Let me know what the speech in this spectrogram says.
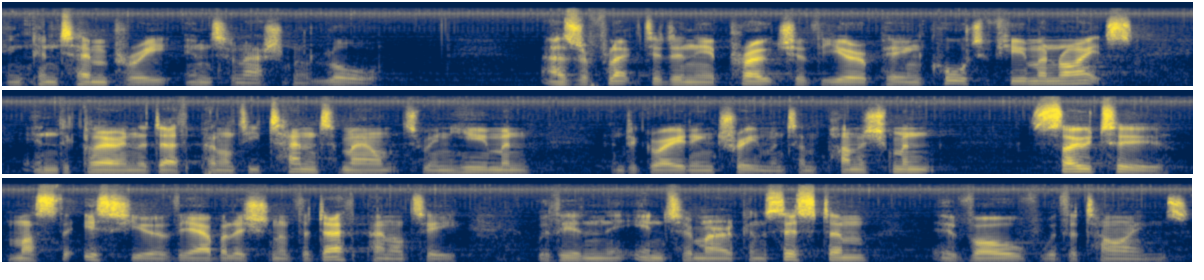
in contemporary international law. As reflected in the approach of the European Court of Human Rights in declaring the death penalty tantamount to inhuman and degrading treatment and punishment, so too must the issue of the abolition of the death penalty within the inter-American system evolve with the times.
